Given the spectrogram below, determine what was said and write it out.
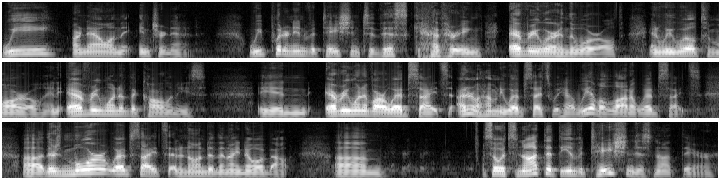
We are now on the internet. We put an invitation to this gathering everywhere in the world, and we will tomorrow in every one of the colonies, in every one of our websites. I don't know how many websites we have. We have a lot of websites. Uh, there's more websites at Ananda than I know about. Um, so it's not that the invitation is not there,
